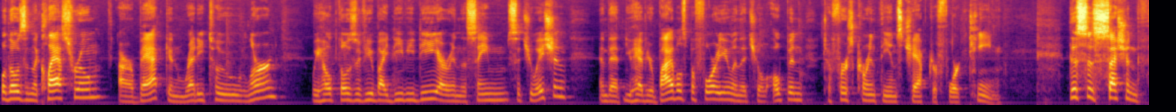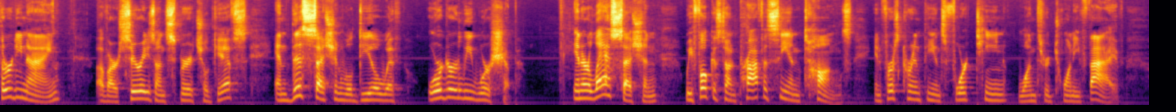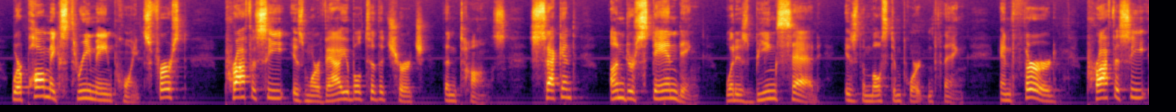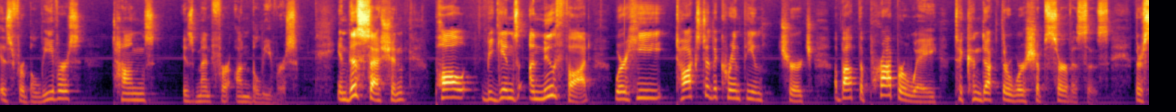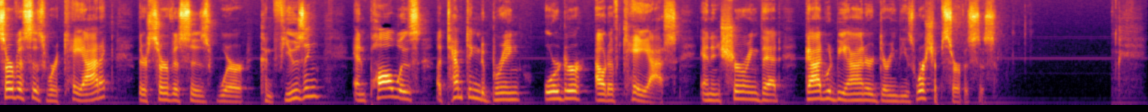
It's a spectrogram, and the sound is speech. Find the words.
Well, those in the classroom are back and ready to learn. We hope those of you by DVD are in the same situation and that you have your Bibles before you and that you'll open to 1 Corinthians chapter 14. This is session 39 of our series on spiritual gifts, and this session will deal with orderly worship. In our last session, we focused on prophecy and tongues in 1 Corinthians 14 1 through 25, where Paul makes three main points. First, prophecy is more valuable to the church than tongues. Second, understanding what is being said is the most important thing. And third, prophecy is for believers, tongues is meant for unbelievers. In this session, Paul begins a new thought where he talks to the Corinthian church about the proper way to conduct their worship services. Their services were chaotic, their services were confusing, and Paul was attempting to bring order out of chaos and ensuring that God would be honored during these worship services.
